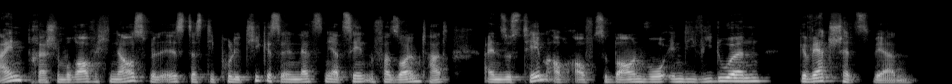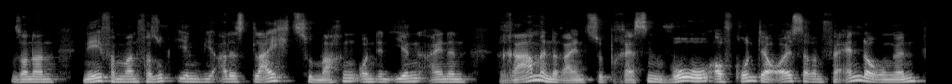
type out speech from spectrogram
einpreschen. Worauf ich hinaus will, ist, dass die Politik es in den letzten Jahrzehnten versäumt hat, ein System auch aufzubauen, wo Individuen gewertschätzt werden sondern nee, man versucht irgendwie alles gleich zu machen und in irgendeinen Rahmen reinzupressen, wo aufgrund der äußeren Veränderungen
